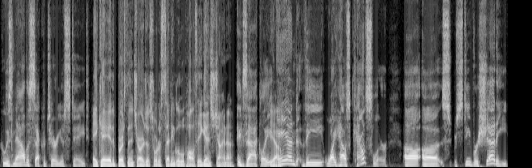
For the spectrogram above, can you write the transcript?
who is now the Secretary of State. AKA the person in charge of sort of setting global policy against China. Exactly. Yeah. And the White House counselor, uh, uh, Steve Ricchetti,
